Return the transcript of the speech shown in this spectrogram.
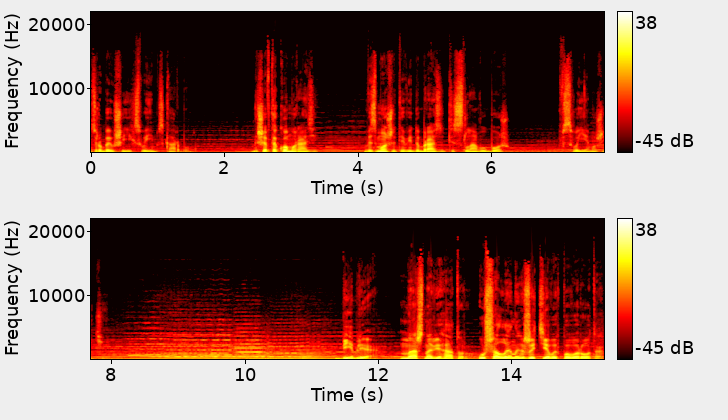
зробивши їх своїм скарбом. Лише в такому разі ви зможете відобразити славу Божу в своєму житті. Біблія наш навігатор у шалених життєвих поворотах.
